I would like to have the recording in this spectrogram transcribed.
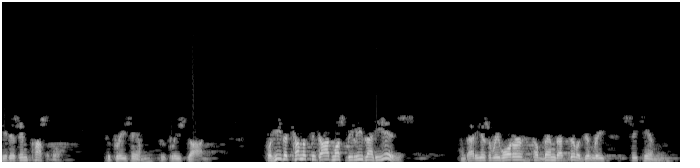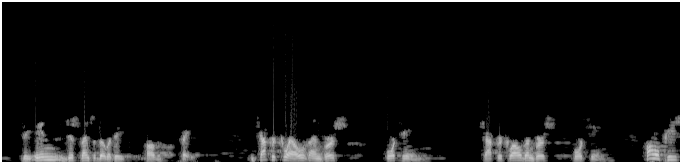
it is impossible to please Him, to please God. For he that cometh to God must believe that He is, and that He is a rewarder of them that diligently seek Him. The indispensability of faith. In chapter 12 and verse 14. Chapter 12 and verse 14. Follow peace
